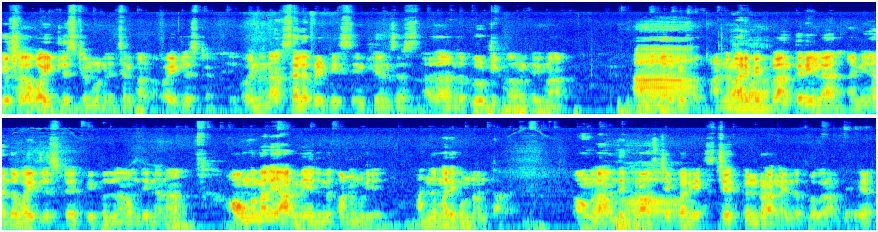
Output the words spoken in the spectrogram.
யூஸ்வலா ஒயிட் லிஸ்ட்னு ஒன்று வச்சிருக்காங்க. ஒயிட் லிஸ்ட் இப்போ என்னன்னா செலிபிரிட்டிஸ் இன்ஃப்ளூயன்சர்ஸ் அதாவது அந்த ப்ளூ டிக் வரும் தெரியுமா? அந்த மாதிரி பீப்புள் அந்த மாதிரி பீப்புளான்னு தெரியல. ஐ மீன் அந்த ஒயிட் லிஸ்டட் பீப்புள்லாம் வந்து என்னன்னா அவங்க மேல யாருமே எதுவுமே பண்ண முடியாது. அந்த மாதிரி கொண்டு வந்துட்டாங்க. அவங்கலாம் வந்து கிராஸ் செக் ஆர் எக்ஸ் செக்ன்றாங்க இந்த ப்ரோக்ராம் பேரு.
